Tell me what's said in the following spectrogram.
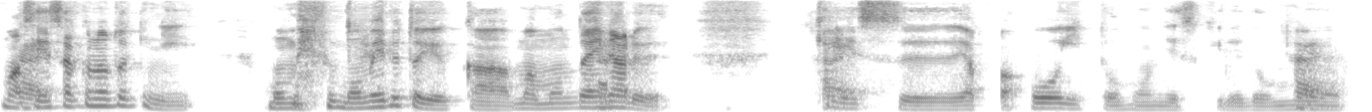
まあ、はい制作の時に揉める、揉めるというか、まあ、問題になるケはいース、やっぱ多いと思うんですけれども、はいはい。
